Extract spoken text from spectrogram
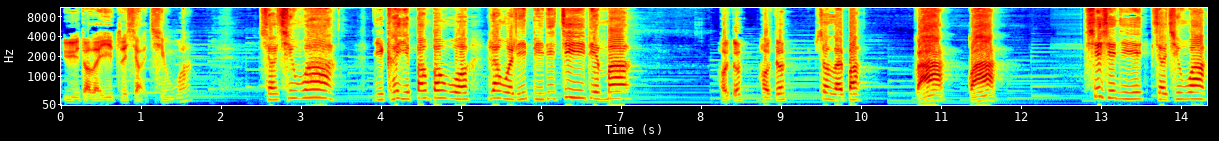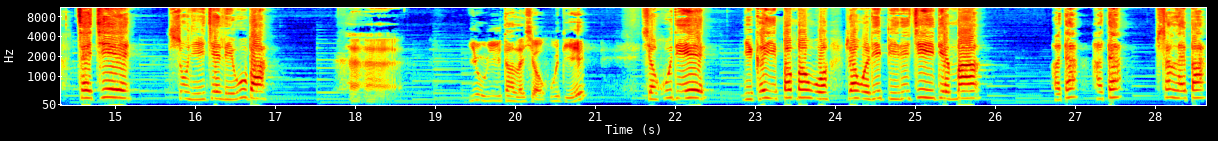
遇到了一只小青蛙。小青蛙，你可以帮帮我，让我离比利近一点吗？好的，好的，上来吧。呱呱，谢谢你，小青蛙，再见，送你一件礼物吧。哈哈，又遇到了小蝴蝶。小蝴蝶，你可以帮帮我，让我离比利近一点吗？好的，好的，上来吧。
